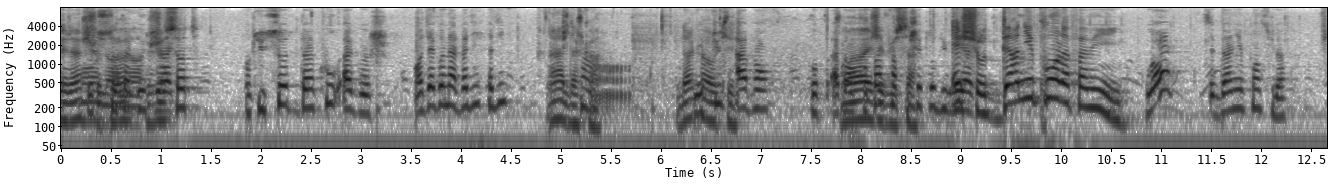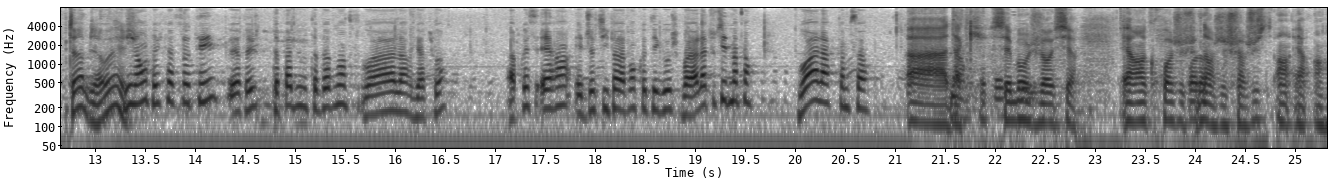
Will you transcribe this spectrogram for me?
Et là, je Oh saute. Je saute Faut que tu sautes d'un coup à gauche. En diagonale, vas-y, vas-y. Ah d'accord. Mais D'accord, ok. avant. Faut, attends, Ouais, j'ai vu ça. trop du Et je grillage. suis au dernier point la famille Ouais, c'est le dernier point celui-là. Putain, bien Mais ouais. non, t'as juste à sauter. T'as pas, de- pas besoin de... Voilà, regarde, tu vois. Après c'est R1 et justifie à l'avant côté gauche. Voilà, là tout de suite maintenant. Voilà, comme ça. Ah peut c'est bon, je vais réussir. R1 croix, je fais... Voilà. Non, je vais faire juste un R1.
